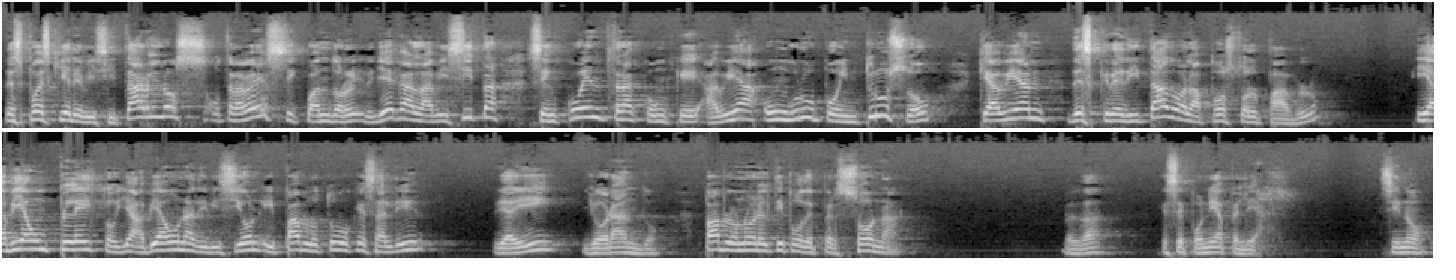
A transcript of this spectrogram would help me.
Después quiere visitarlos otra vez y cuando llega a la visita se encuentra con que había un grupo intruso que habían descreditado al apóstol Pablo y había un pleito ya, había una división y Pablo tuvo que salir de ahí llorando. Pablo no era el tipo de persona, ¿verdad?, que se ponía a pelear, sino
